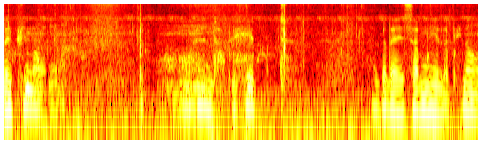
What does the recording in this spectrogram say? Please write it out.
เลยพี่น้องโอ้ยดอกเห็ดก็ได้ซ้ำนี้แหละพี่น้อง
